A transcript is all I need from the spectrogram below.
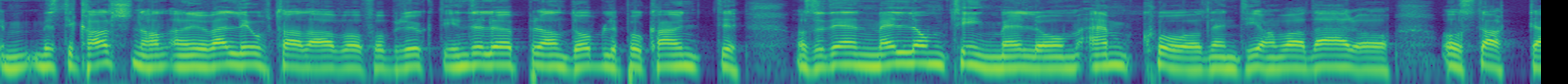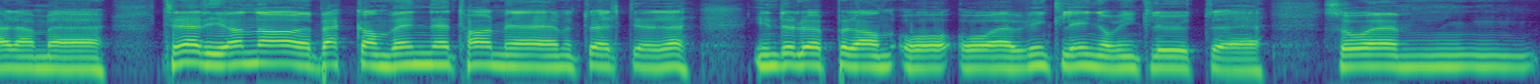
Mr. Karlsen han er jo veldig opptatt av å få brukt indreløperne, doble på kant. Altså Det er en mellomting mellom MK og den tida han var der, og, og Start, der de eh, trer igjennom, bekkene vender, tar med eventuelt eh, indreløperne og, og eh, vinkler inn og vinkler ut. eh. Så um,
